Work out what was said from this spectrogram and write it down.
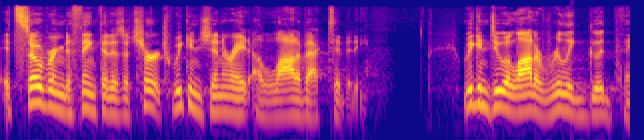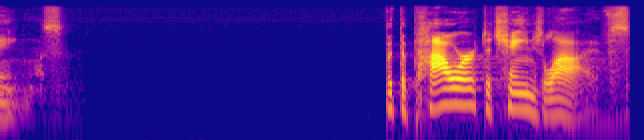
It's sobering to think that as a church, we can generate a lot of activity. We can do a lot of really good things. But the power to change lives,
